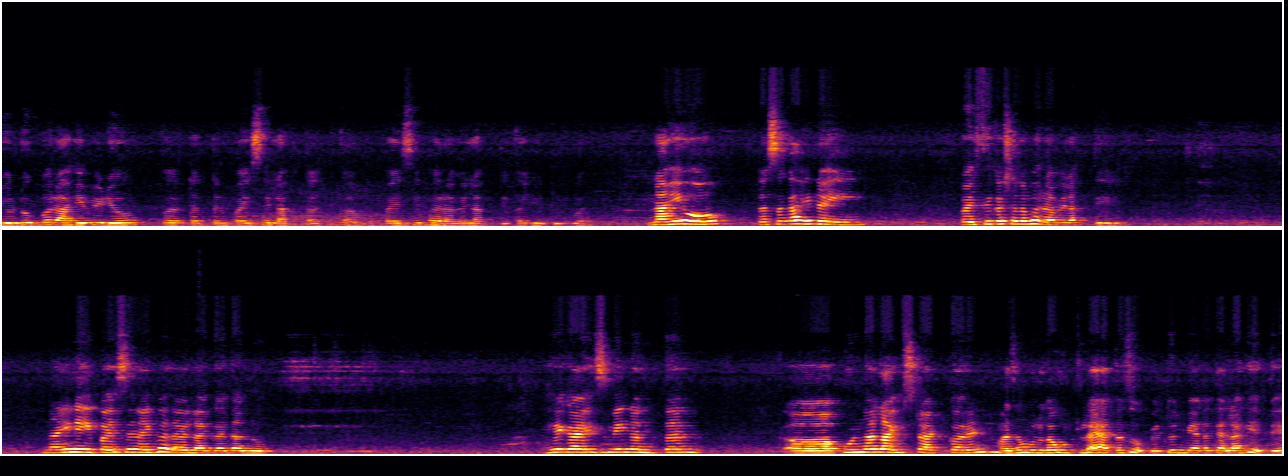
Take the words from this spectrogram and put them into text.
यूट्यूबवर आहे व्हिडिओ करतात तर पैसे लागतात का? पैसे भरावे लागते का यूट्यूबवर नाही हो तसं काही नाही. पैसे कशाला भरावे लागतील? नाही नाही पैसे नाही भरावे लागत अनुप. हे गाईज मी नंतर पुन्हा लाईव्ह स्टार्ट करेन. माझा मुलगा उठलाय आता झोपेतून मी आता त्याला घेते.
